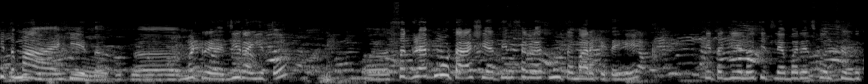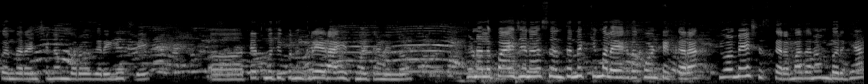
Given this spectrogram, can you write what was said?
इथं मा हे येतं मटेरियल जिरा येतो. सगळ्यात मोठं आशियातील सगळ्यात मोठं मार्केट आहे हे. तिथं गेलो तिथल्या बरेच होलसेल दुकानदारांचे नंबर वगैरे घेतले. त्यातमध्ये पण ग्रेड आहेत मैत्रिणींनो. कुणाला पाहिजे ना असेल तर नक्की मला एकदा कॉन्टॅक्ट करा किंवा मेसेज करा. माझा नंबर घ्या.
